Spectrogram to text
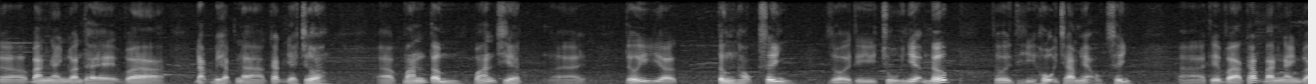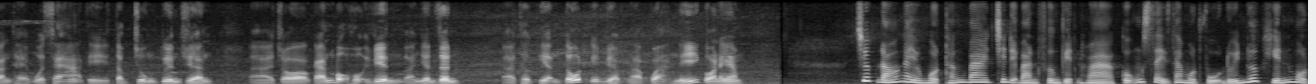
à, ban ngành đoàn thể và đặc biệt là các nhà trường à, quan tâm quán triệt à, tới à, từng học sinh rồi thì chủ nhiệm lớp rồi thì hội cha mẹ học sinh à, thế và các ban ngành đoàn thể của xã thì tập trung tuyên truyền à, cho cán bộ hội viên và nhân dân à, thực hiện tốt cái việc là quản lý con em Trước đó, ngày 1 tháng 3, trên địa bàn phường Việt Hòa cũng xảy ra một vụ đuối nước khiến một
